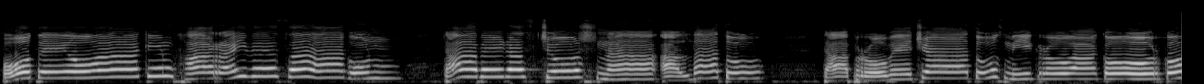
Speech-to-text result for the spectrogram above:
Poteoakin jarrai dezagun, ta beraz txosna aldatu. Ta probetxatuz mikroak orko,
